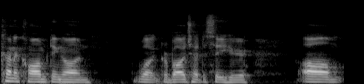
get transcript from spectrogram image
kind of commenting on what Garbage had to say here. Um,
